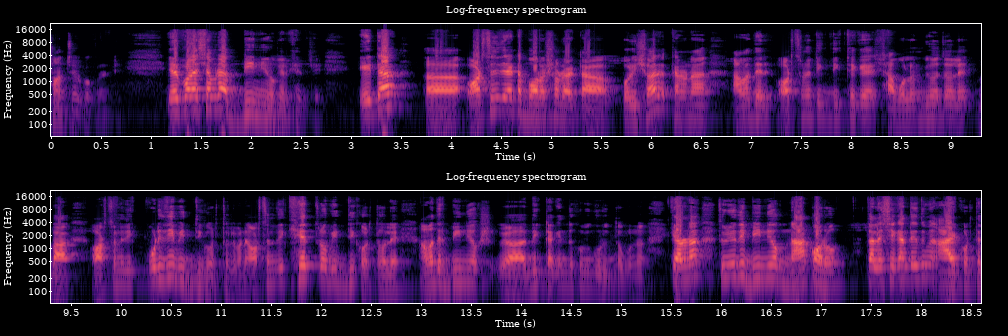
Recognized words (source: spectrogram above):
সঞ্চয় উপকরণটি। এরপর আসে আমরা বিনিয়োগের ক্ষেত্রে। এটা অর্থনীতির একটা বড় সড়ো একটা পরিসর, কেননা আমাদের অর্থনৈতিক দিক থেকে স্বাবলম্বী হতে হলে বা অর্থনৈতিক পরিধি বৃদ্ধি করতে হলে মানে অর্থনৈতিক ক্ষেত্র বৃদ্ধি করতে হলে আমাদের বিনিয়োগ দিকটা কিন্তু খুবই গুরুত্বপূর্ণ। কেননা তুমি যদি বিনিয়োগ না করো, তাহলে সেখান থেকে তুমি আয় করতে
